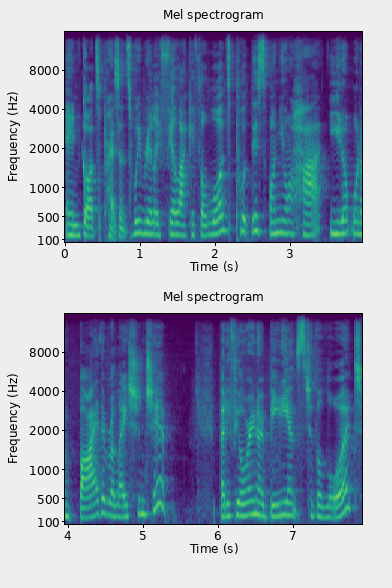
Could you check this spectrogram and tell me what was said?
in God's presence. We really feel like if the Lord's put this on your heart, you don't want to buy the relationship. But if you're in obedience to the Lord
